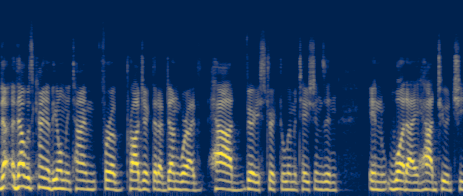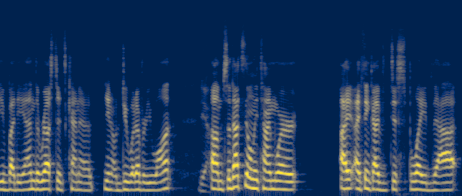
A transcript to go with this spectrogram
that, that was kind of the only time for a project that I've done where I've had very strict limitations in in what I had to achieve by the end. The rest, it's kind of you know do whatever you want. Yeah. Um, so that's the only time where I, I think I've displayed that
